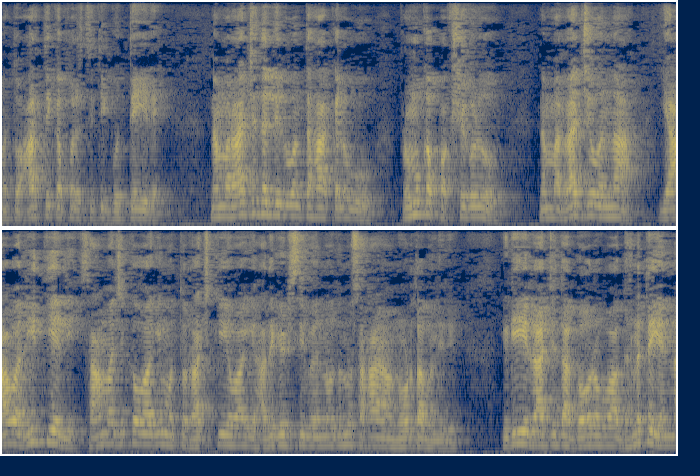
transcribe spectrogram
ಮತ್ತು ಆರ್ಥಿಕ ಪರಿಸ್ಥಿತಿ ಗೊತ್ತೇ ಇದೆ. ನಮ್ಮ ರಾಜ್ಯದಲ್ಲಿರುವಂತಹ ಕೆಲವು ಪ್ರಮುಖ ಪಕ್ಷಗಳು ನಮ್ಮ ರಾಜ್ಯವನ್ನ ಯಾವ ರೀತಿಯಲ್ಲಿ ಸಾಮಾಜಿಕವಾಗಿ ಮತ್ತು ರಾಜಕೀಯವಾಗಿ ಹದಗೆಡಿಸಿವೆ ಅನ್ನೋದನ್ನು ಸಹ ನಾವು ನೋಡ್ತಾ ಬಂದಿದ್ದೀವಿ. ಇಡೀ ರಾಜ್ಯದ ಗೌರವ, ಘನತೆಯನ್ನ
